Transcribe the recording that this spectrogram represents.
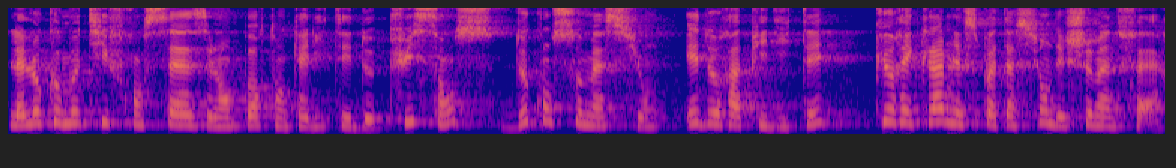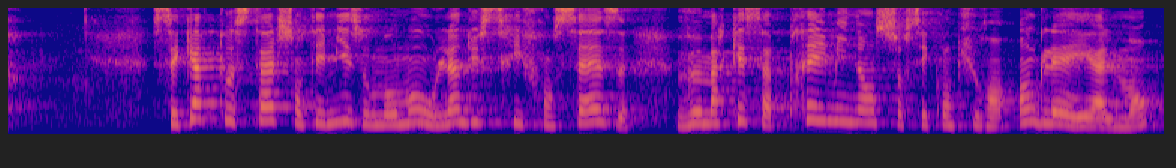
la locomotive française l'emporte en qualité de puissance, de consommation et de rapidité que réclame l'exploitation des chemins de fer. Ces cartes postales sont émises au moment où l'industrie française veut marquer sa prééminence sur ses concurrents anglais et allemands.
